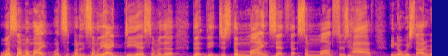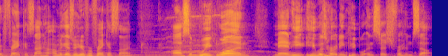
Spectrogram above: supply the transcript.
What's some of my what's what are some of the ideas, some of the, the, the just the mindsets that some monsters have? You know, we started with Frankenstein. How, how many guys were here for Frankenstein? Awesome. Week one, man, he he was hurting people in search for himself.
